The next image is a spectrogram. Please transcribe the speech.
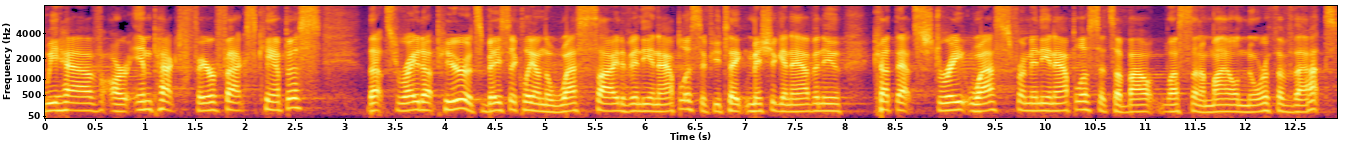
we have our Impact Fairfax campus. That's right up here. It's basically on the west side of Indianapolis. If you take Michigan Avenue, cut that straight west from Indianapolis, it's about less than a mile north of that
